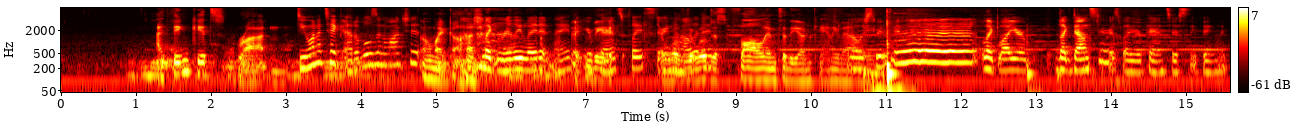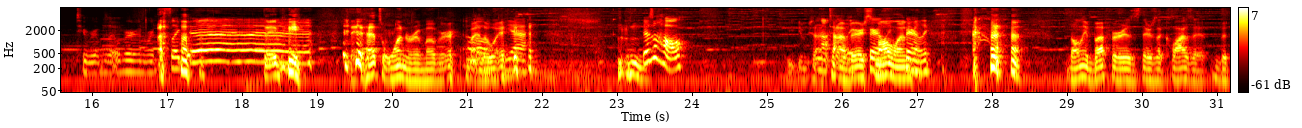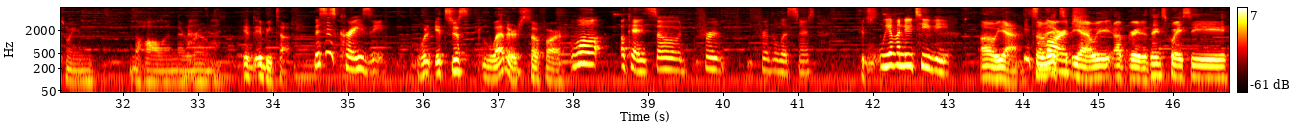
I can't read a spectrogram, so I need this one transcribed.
I think it's rotten. Do you want to take edibles and watch it? Oh my god. Like really late at night at your parents' place during we'll, the holidays? we'll just fall into the uncanny valley. "Eh," like while you're like downstairs while your parents are sleeping like two rooms over and we're just like "Eh." Th- That's one room over, by the Oh, way. yeah there's a hall a, not a really, very barely, small one. barely the only buffer is there's a closet between the hall and their Oh, room. It, it'd be tough. this is crazy What, it's just letters so far. well okay so for for the listeners It's we have a new tv oh yeah. It's so large. yeah, we upgraded. Thanks, Kwesi.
